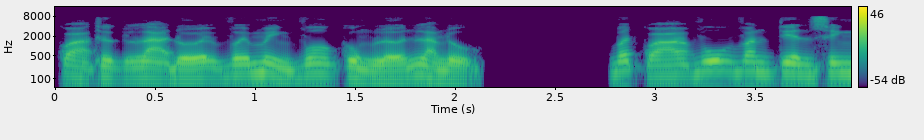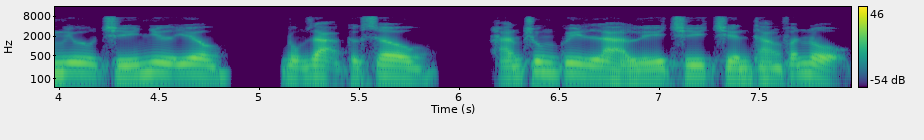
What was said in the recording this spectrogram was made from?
Quả thực là đối với mình vô cùng lớn làm đủ. Bất quá Vũ Văn Tiên sinh lưu trí như yêu, bụng dạ cực sâu, hắn trung quy là lý trí chiến thắng phẫn nộ.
